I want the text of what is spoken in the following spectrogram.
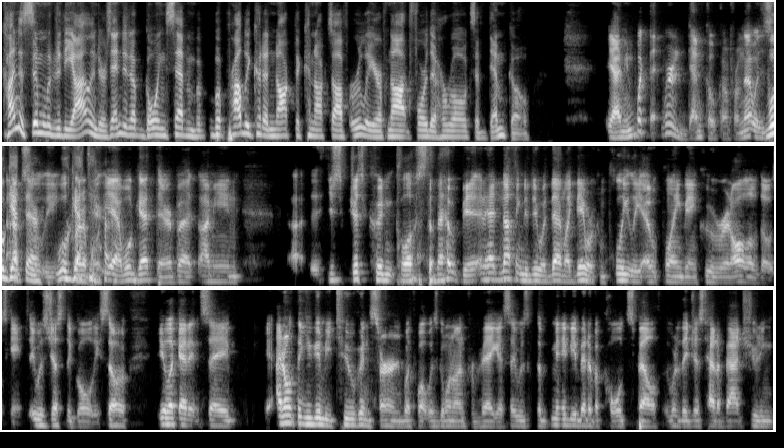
kind of similar to the Islanders ended up going seven, but but probably could have knocked the Canucks off earlier if not for the heroics of Demko. Yeah, I mean, what? The, where did Demko come from? That was we'll get there. We'll incredible. get there. Yeah, we'll get there. But I mean, uh, just just couldn't close them out. It had nothing to do with them. Like they were completely outplaying Vancouver in all of those games. It was just the goalie. So you look at it and say, I don't think you can be too concerned with what was going on for Vegas. It was the, maybe a bit of a cold spell where they just had a bad shooting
